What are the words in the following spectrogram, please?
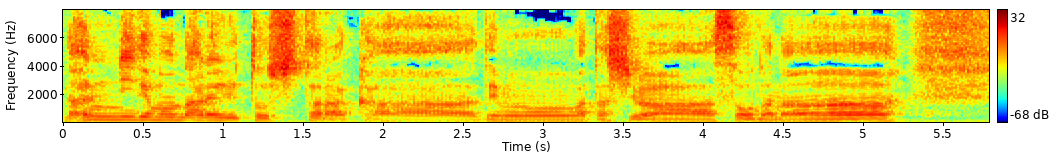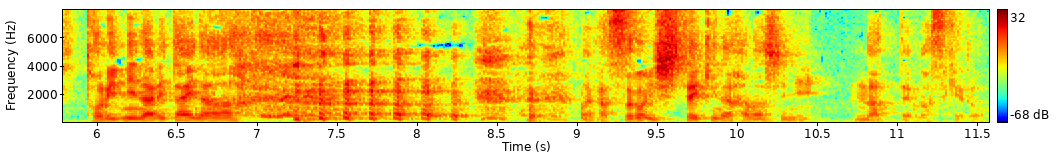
何にでもなれるとしたらか。でも、私は、そうだな鳥になりたいななんかすごい詩的な話になってますけど。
